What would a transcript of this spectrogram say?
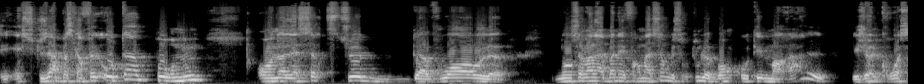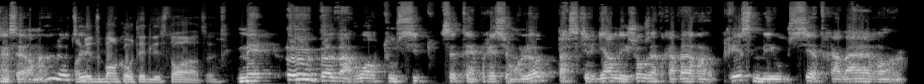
excusable parce qu'en fait autant pour nous on a la certitude d'avoir le non seulement la bonne information mais surtout le bon côté moral et je le crois sincèrement. Là, On est du bon côté de l'histoire. Mais eux peuvent avoir aussi toute cette impression-là parce qu'ils regardent les choses à travers un prisme, mais aussi à travers un,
